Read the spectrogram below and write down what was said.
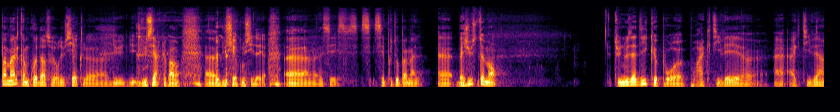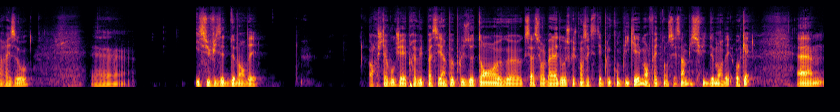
Pas mal comme quadrature du siècle, euh, du, du, du cercle, pardon, euh, du siècle aussi d'ailleurs. Euh, c'est- plutôt pas mal. Euh, bah justement, tu nous as dit que pour euh, pour activer euh, activer un réseau, euh, il suffisait de demander. Alors je t'avoue que j'avais prévu de passer un peu plus de temps que ça sur le balado, parce que je pensais que c'était plus compliqué, mais en fait non, c'est simple, il suffit de demander. Ok. Euh,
